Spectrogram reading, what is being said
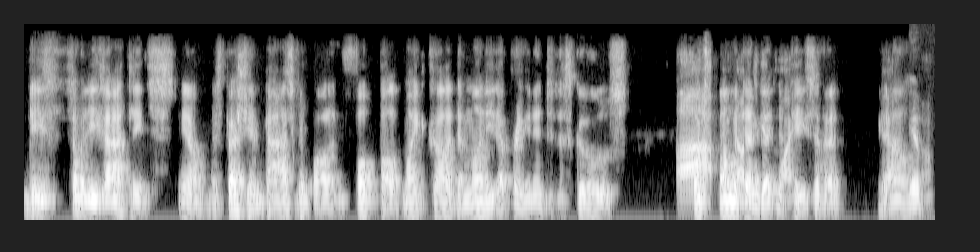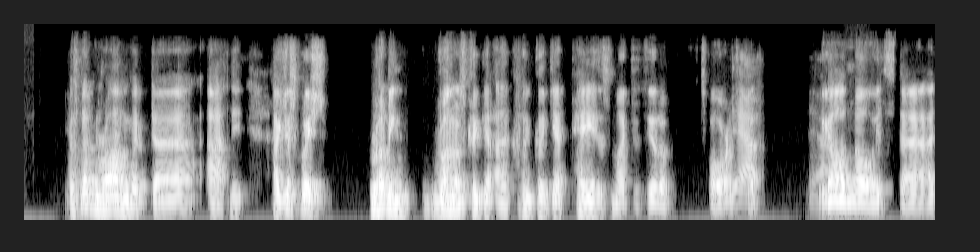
these some of these athletes, you know, especially in basketball and football. My God, the money they're bringing into the schools. Uh, What's wrong with them getting a piece of it? You yeah. know, yep. there's nothing wrong with uh, athletes. I just wish running runners could get uh, could get paid as much as the other sports. Yeah. But yeah. we all know it's uh,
